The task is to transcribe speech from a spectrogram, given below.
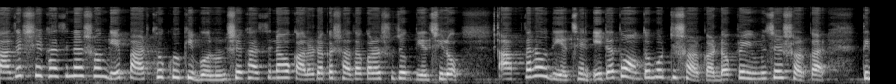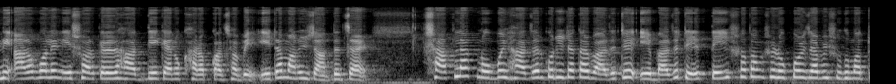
বাজেট শেখ হাসিনার সঙ্গে পার্থক্য কি বলুন? শেখ হাসিনাও কালো টাকা সাদা করার সুযোগ দিয়েছিল। আপনারাও দিয়েছেন। এটা তো অন্তর্বর্তী সরকার, ডক্টর ইউনুসের সরকার। তিনি আরও বলেন, এ সরকারের হাত দিয়ে কেন খারাপ কাজ হবে? এটা মানুষ জানতে চায়। সাত লাখ নব্বই হাজার কোটি টাকার বাজেটে এ বাজেটে তেইশ শতাংশের উপর যাবে শুধুমাত্র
